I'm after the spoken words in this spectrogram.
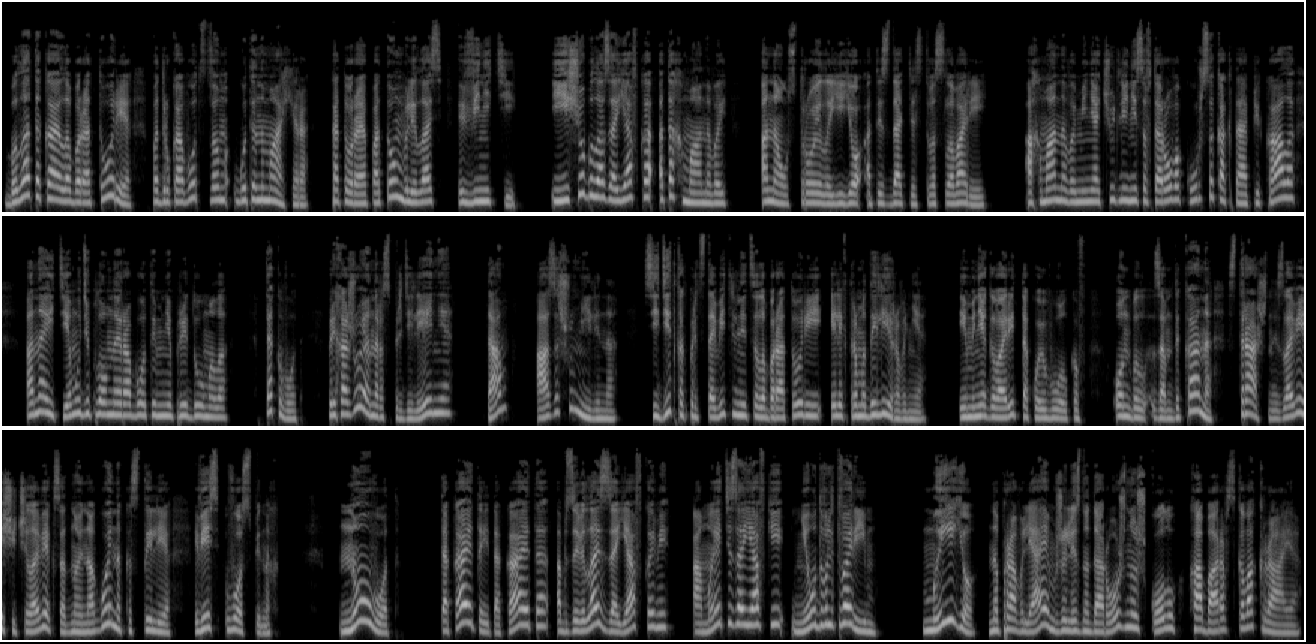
Была такая лаборатория под руководством Гутенмахера, которая потом влилась в Винити. И еще была заявка от Ахмановой, она устроила ее от издательства словарей. Ахманова меня чуть ли не со второго курса как-то опекала, она и тему дипломной работы мне придумала. Так вот, прихожу я на распределение, там Аза Шумилина сидит как представительница лаборатории электромоделирования. И мне говорит такой Волков, он был замдекана, страшный, зловещий человек с одной ногой на костыле, весь в оспинах. Ну вот, такая-то и такая-то обзавелась заявками, а мы эти заявки не удовлетворим. Мы ее направляем в железнодорожную школу Хабаровского края.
